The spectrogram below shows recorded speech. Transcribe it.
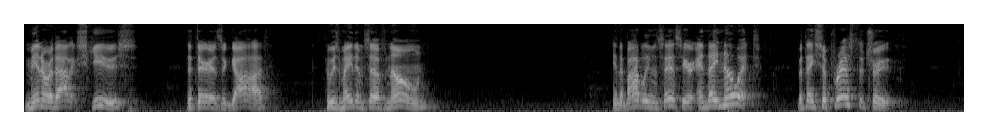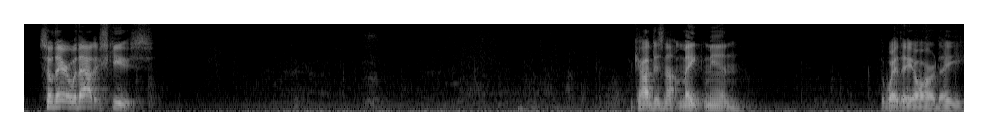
Men are without excuse that there is a God who has made himself known. And the Bible even says here, and they know it, but they suppress the truth. So they are without excuse. God does not make men the way they are, they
